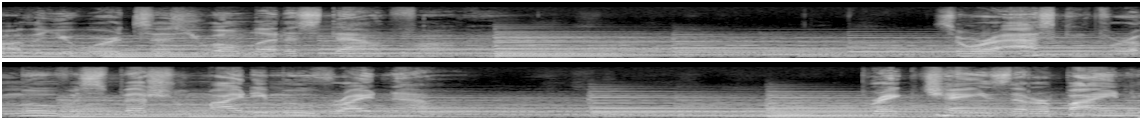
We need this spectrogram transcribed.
Father, your word says you won't let us down, Father. So we're asking for a move, a special, mighty move right now. Break chains that are binding.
